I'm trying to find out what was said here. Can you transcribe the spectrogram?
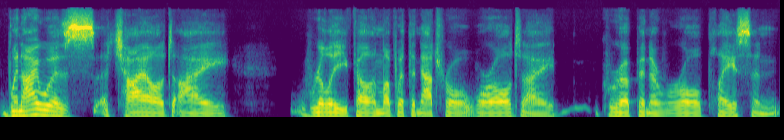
when I was a child, I really fell in love with the natural world. I grew up in a rural place in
